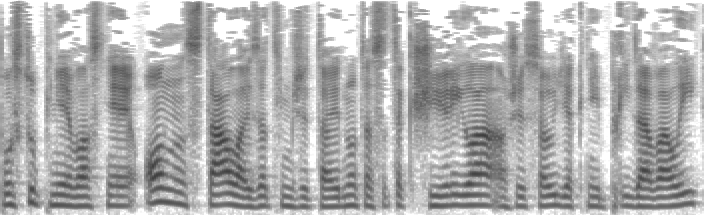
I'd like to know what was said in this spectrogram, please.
postupne vlastne on stál aj za tým, že tá jednota sa tak šírila a že sa ľudia k nej pridávali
